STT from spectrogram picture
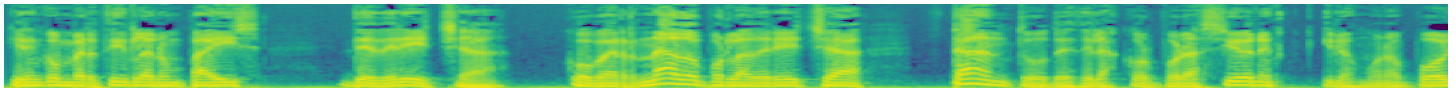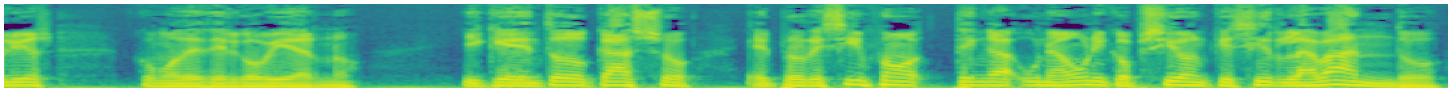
Quieren convertirla en un país de derecha, gobernado por la derecha tanto desde las corporaciones y los monopolios como desde el gobierno, y que en todo caso el progresismo tenga una única opción, que es ir lavando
